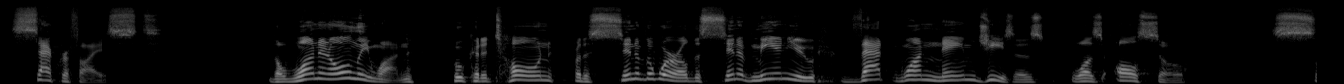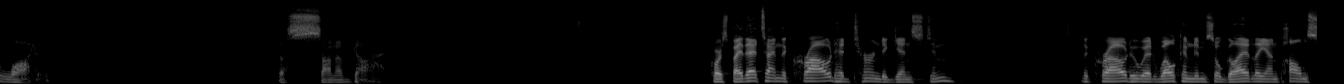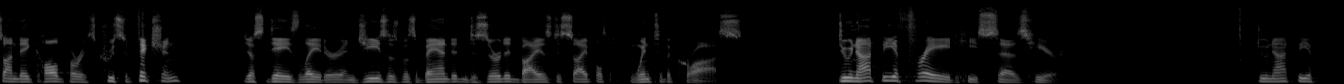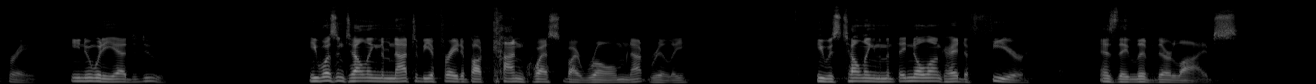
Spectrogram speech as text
sacrificed, the one and only one who could atone for the sin of the world, the sin of me and you, that one named Jesus was also slaughtered. The Son of God. Of course, by that time, the crowd had turned against him. The crowd who had welcomed him so gladly on Palm Sunday called for his crucifixion just days later, and Jesus was abandoned, deserted by his disciples, went to the cross. Do not be afraid, he says here. Do not be afraid. He knew what he had to do. He wasn't telling them not to be afraid about conquest by Rome, not really. He was telling them that they no longer had to fear as they lived their lives.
